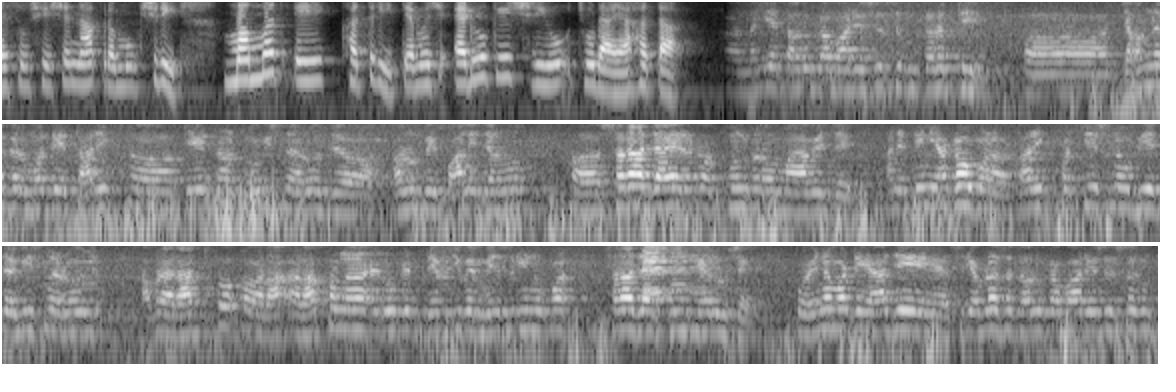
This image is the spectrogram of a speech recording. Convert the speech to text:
એસોસિએશનના પ્રમુખ શ્રી મોહમ્મદ એ ખત્રી તેમજ એડવોકેટ શ્રીઓ જોડાયા હતા. નલિયા તાલુકા બાર એસોસિએશન તરફથી જામનગર મધ્યે તારીખ તેર ત્રણ ચોવીસના રોજ અરુણભાઈ પાલેજાનો સરા જાહેર ફોન કરવામાં આવેલ છે. અને તેની અગાઉ પણ તારીખ પચીસ નવ બે હજાર વીસના રોજ આપણા રાજકોટ રાપરના એડવોકેટ દેવજીભાઈ મેસરીનું પણ સરા જાહેર ખૂન થયેલું છે. તો એના માટે આજે શ્રી અબડાસા તાલુકા બાર એસોસિએશન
